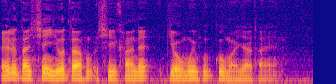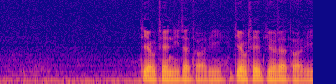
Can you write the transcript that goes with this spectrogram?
အဲလိုတန်ရှင်းယူသားမှုအခြေခံတဲ့ပျော်မွေ့မှုကိုယ်မှရထားရင်တယောက်တည်းနေတတ်သွားပြီတယောက်တည်းပြောတတ်သွားပြီ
